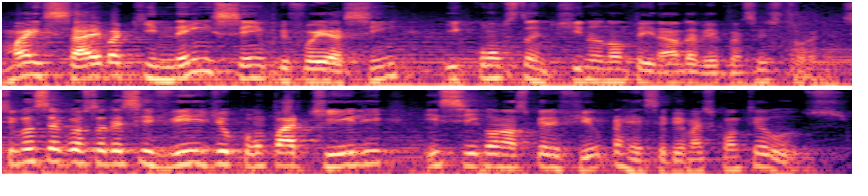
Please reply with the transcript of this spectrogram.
Mas saiba que nem sempre foi assim e Constantino não tem nada a ver com essa história. Se você gostou desse vídeo, compartilhe e siga o nosso perfil para receber mais conteúdos.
